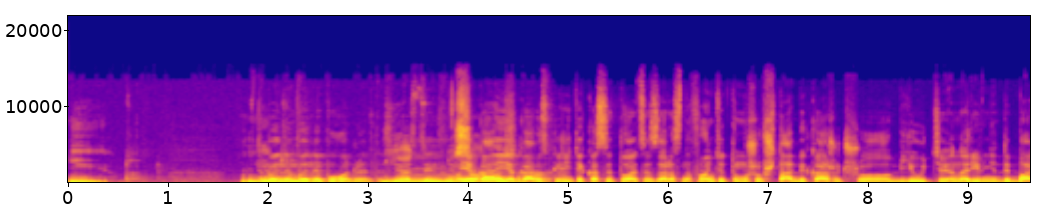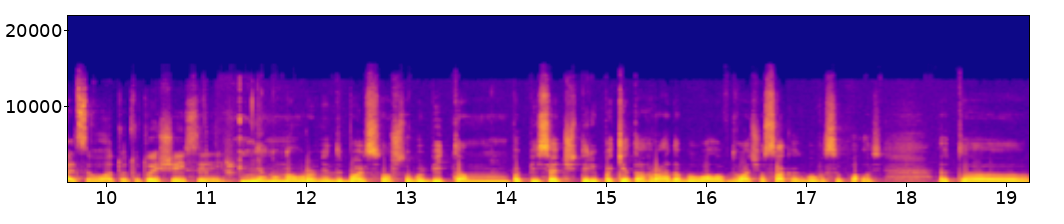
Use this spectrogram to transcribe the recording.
Нет. Нет. Ви не ви не погоджуєтеся Я з не цим? Яка, согласен. яка розкажіть, яка ситуація зараз на фронті? Тому що в штабі кажуть, що б'ють на рівні Дебальцево, а то, то, то ще й сильніше. Не, ну на уровне Дебальцева, чтобы бить там по 54 пакета града бывало в 2 часа как бы высыпалось. Это,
